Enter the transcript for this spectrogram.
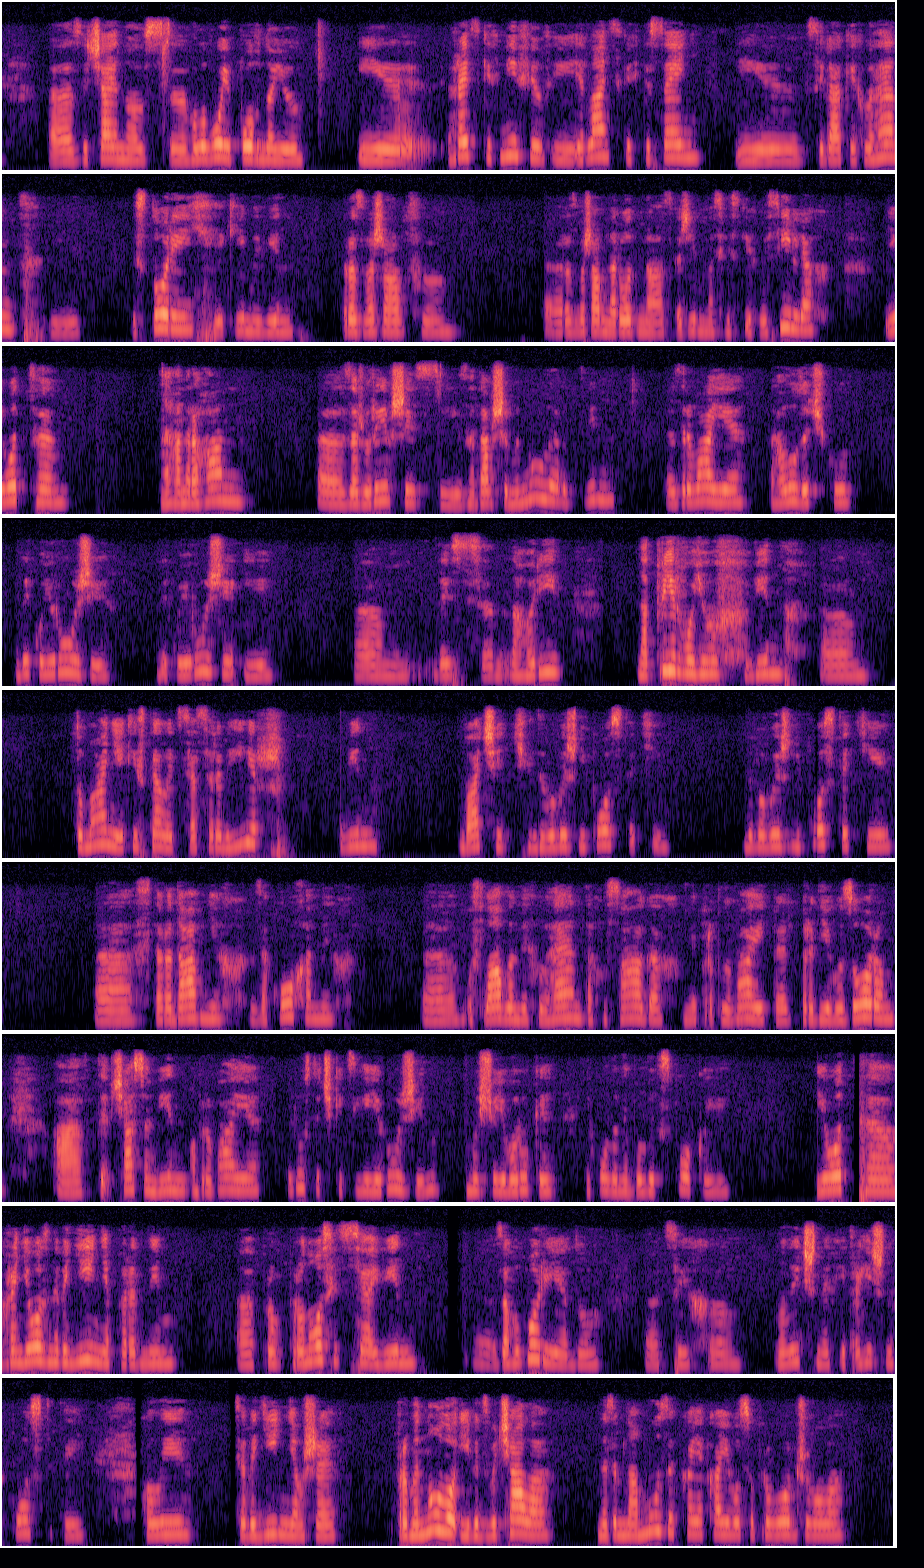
звичайно, з головою повною і грецьких міфів, і ірландських пісень, і всіляких легенд, і історій, якими він розважав е, розважав народ на, скажімо, на сільських весіллях. І от е, Ганраган, зажурившись і згадавши минуле, він зриває галузочку дикої ружі, дикої ружі і десь на горі, над прірвою він ем, в тумані, який стелиться серед гір, він бачить дивовижні постаті, дивовижні постаті е, стародавніх, закоханих, е, уславлених в легендах, у сагах, вони пропливають перед, перед його зором, а часом він обриває люсточки цієї ружі, ну, тому що його руки ніколи не були в спокої. І от е, грандіозне видіння перед ним е, проноситься, і він е, заговорює до цих величних і трагічних постатей, коли це видіння вже проминуло і відзвучала неземна музика, яка його супроводжувала.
